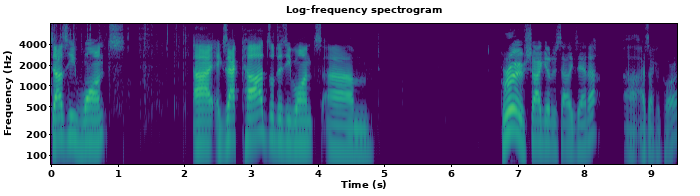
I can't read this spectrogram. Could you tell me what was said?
does he want uh, exact cards or does he want um, Groove, Shai Gilgeous-Alexander, uh, Isaac Okoro?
